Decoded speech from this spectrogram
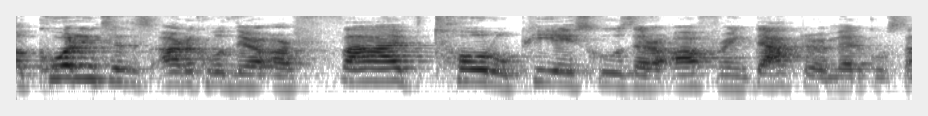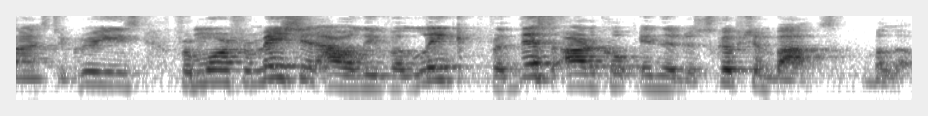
According to this article, there are five total PA schools that are offering Doctor of Medical Science degrees. For more information, I will leave a link for this article in the description box below.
